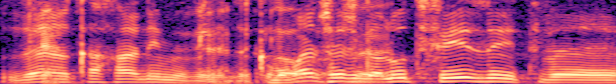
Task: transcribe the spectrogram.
זה כן. ככה אני מבין כן. זה. כמובן לא, שיש זה- גלות פיזית ו...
